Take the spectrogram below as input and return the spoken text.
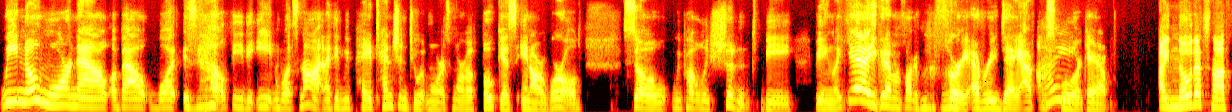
we know more now about what is healthy to eat and what's not. And I think we pay attention to it more. It's more of a focus in our world. So we probably shouldn't be being like, yeah, you could have a fucking McFlurry every day after I- school or camp. I know that's not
